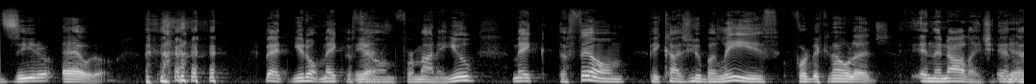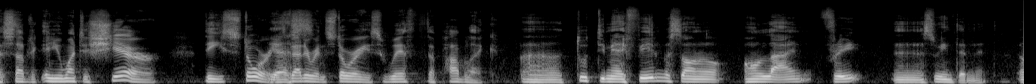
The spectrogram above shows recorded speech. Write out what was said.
zero euro. But you don't make the Yes. film for money. You make the film because you believe For the knowledge. in the knowledge and the subject, and you want to share these stories, Yes. veteran stories, with the public. Eh, tutti i miei film sono online, free, eh, su internet, eh,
